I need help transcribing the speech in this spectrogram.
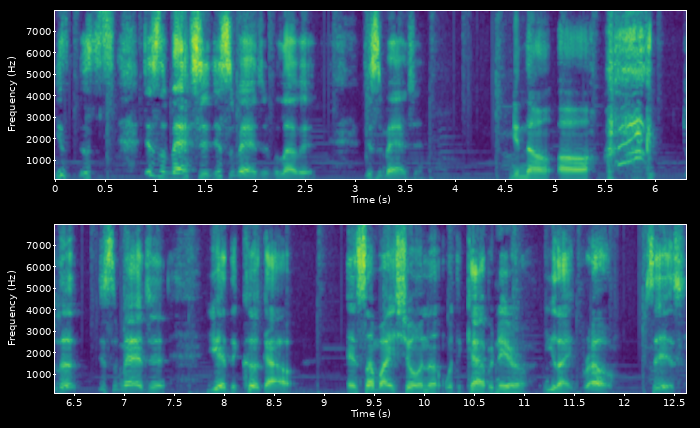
just, just imagine, just imagine, beloved. Just imagine you know, uh, look, just imagine you had the cookout and somebody showing up with the cabanero. You like, bro, sis,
